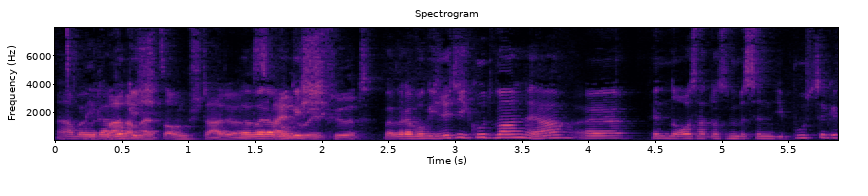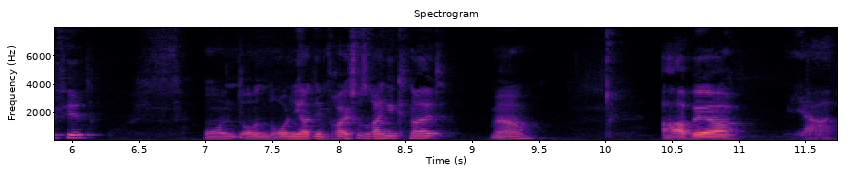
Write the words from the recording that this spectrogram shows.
Ja, weil ich wir war wirklich, damals auch im Stadion, weil wir, da wirklich, geführt. weil wir da wirklich richtig gut waren. Ja, äh, hinten raus hat uns ein bisschen die Puste gefehlt. Und, und Ronny hat den Freischuss reingeknallt. Ja, aber ja,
